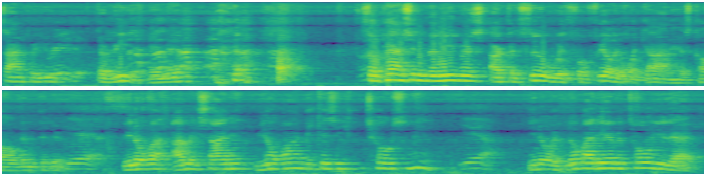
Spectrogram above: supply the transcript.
time for you to read it. Amen. so passionate believers are consumed with fulfilling what God has called them to do. Yes. You know what? I'm excited. You know why? Because he chose me. Yeah. You know, if nobody ever told you that,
